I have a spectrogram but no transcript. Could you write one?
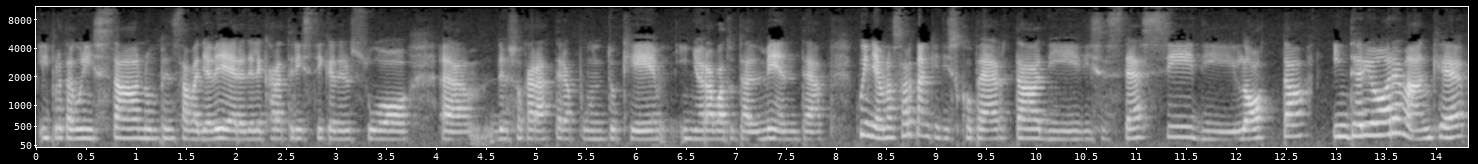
il protagonista non pensava di avere, delle caratteristiche del suo, eh, del suo carattere appunto che ignorava totalmente. Quindi è una sorta anche di scoperta di, di se stessi, di lotta interiore ma anche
